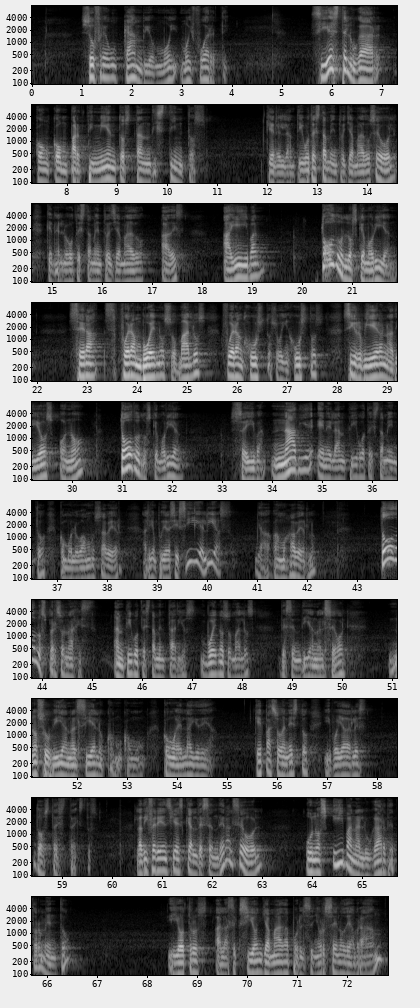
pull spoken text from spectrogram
sufre un cambio muy, muy fuerte. Si este lugar con compartimientos tan distintos, que en el Antiguo Testamento es llamado Seol, que en el Nuevo Testamento es llamado Hades, ahí iban todos los que morían será, fueran buenos o malos, fueran justos o injustos, sirvieran a Dios o no, todos los que morían se iban. Nadie en el Antiguo Testamento, como lo vamos a ver, alguien pudiera decir, sí, Elías, ya vamos a verlo. Todos los personajes antiguo testamentarios, buenos o malos, descendían al Seol no subían al cielo como, como, como es la idea. ¿Qué pasó en esto? Y voy a darles dos, tres textos. La diferencia es que al descender al Seol, unos iban al lugar de tormento y otros a la sección llamada por el Señor seno de Abraham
